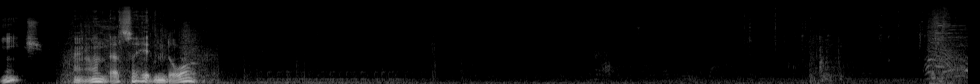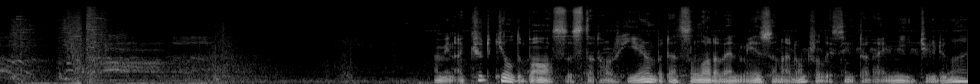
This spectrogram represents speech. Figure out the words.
Yeesh. Hang on, that's a hidden door. I mean, I could kill the bosses that are here, but that's a lot of enemies, and I don't really think that I need to, do I?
